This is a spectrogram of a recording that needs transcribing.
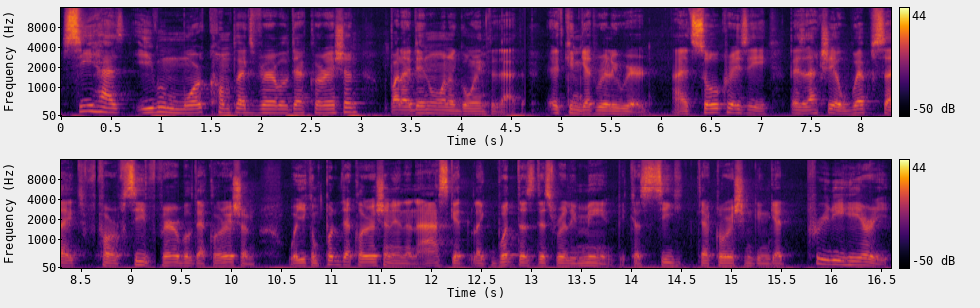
c has even more complex variable declaration but i didn't want to go into that. It can get really weird. It's so crazy there's actually a website for c variable declaration where you can put a declaration in and ask it like what does this really mean? Because c declaration can get pretty hairy.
